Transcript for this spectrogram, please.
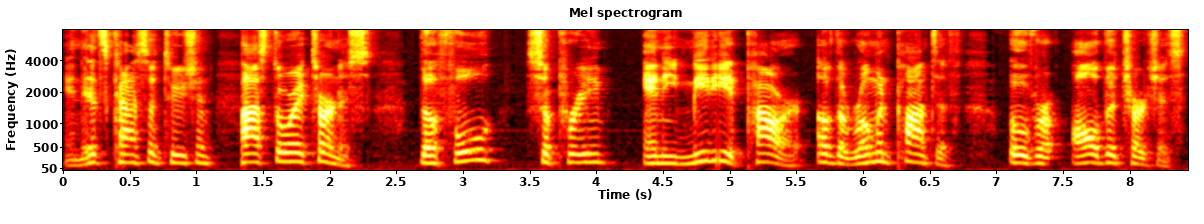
in its constitution Pastor Aeternus, the full, supreme, and immediate power of the Roman pontiff over all the churches,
